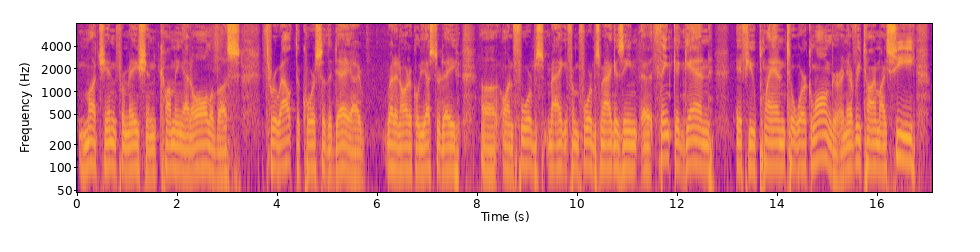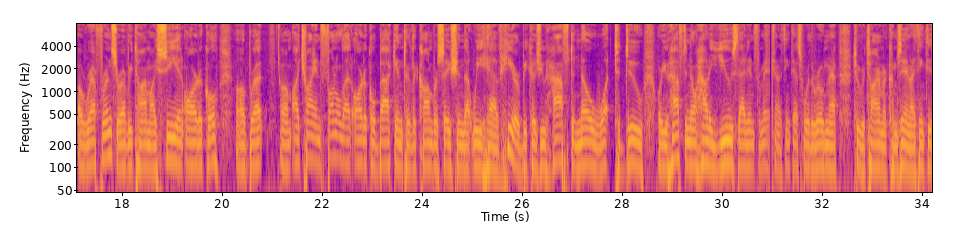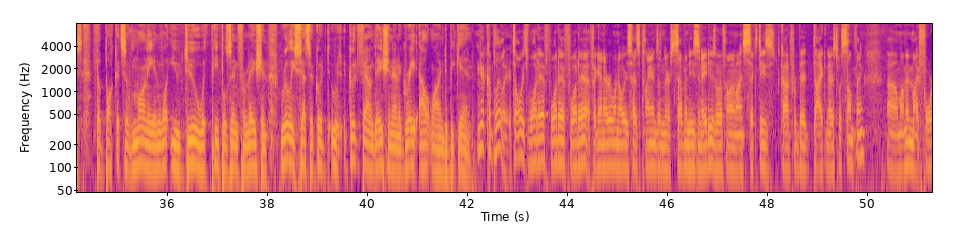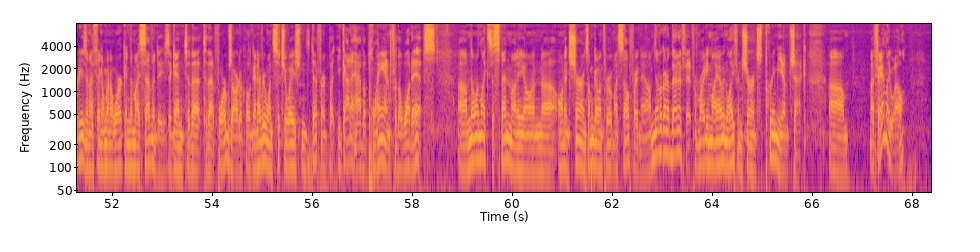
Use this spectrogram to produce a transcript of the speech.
much information coming at all of us throughout the course of the day. I read an article yesterday uh, on Forbes mag- from Forbes magazine. Uh, Think again if you plan to work longer. And every time I see a reference or every time I see an article, uh, Brett, um, I try and funnel that article back into the conversation that we have here because you have to know what to do or you have to know how to use that information. I think that's where the roadmap to retirement comes in. I think these the buckets of money and what you do with people's information really sets a good good foundation and a great outline to begin. Yeah, completely. It's always what if, what if, what if. Again, everyone always has plans in their 70s and 80s. What if I'm in my 60s, God forbid, diagnosed with something? Um, I'm in my 40s, and I think I'm going to work into my 70s. Again, to that to that Forbes article. Again, everyone's situation is different, but you got to have a plan for the what ifs. Um, no one likes to spend money on uh, on insurance. I'm going through it myself right now. I'm never going to benefit from writing my own life insurance premium check. Um, my family will,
